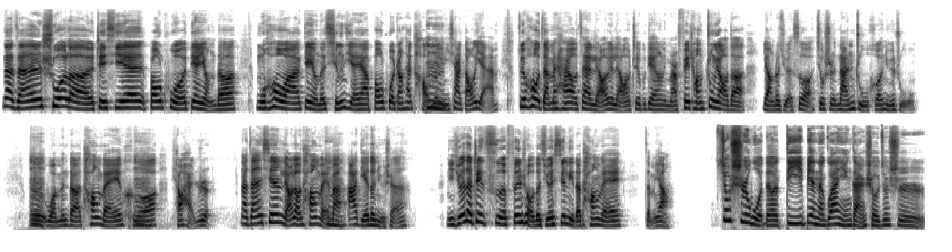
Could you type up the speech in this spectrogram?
那咱说了这些，包括电影的幕后啊，电影的情节呀，包括刚才讨论了一下导演，最后咱们还要再聊一聊这部电影里面非常重要的两个角色，就是男主和女主，嗯，我们的汤唯和朴海日。那咱先聊聊汤唯吧，阿蝶的女神。你觉得这次分手的决心里的汤唯怎么样？就是我的第一遍的观影感受，就是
